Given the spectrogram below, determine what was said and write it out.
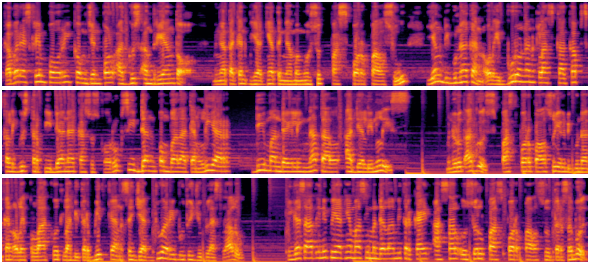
Kabar Eskrim Polri Komjen Pol Agus Andrianto mengatakan pihaknya tengah mengusut paspor palsu yang digunakan oleh buronan kelas kakap sekaligus terpidana kasus korupsi dan pembalakan liar di Mandailing Natal, Adeline Lis. Menurut Agus, paspor palsu yang digunakan oleh pelaku telah diterbitkan sejak 2017 lalu. Hingga saat ini pihaknya masih mendalami terkait asal-usul paspor palsu tersebut.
